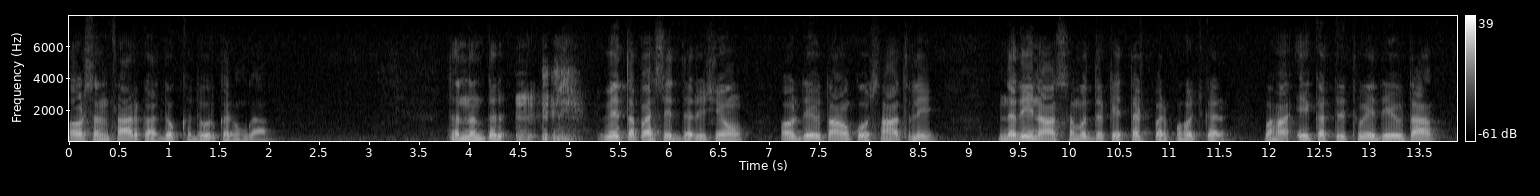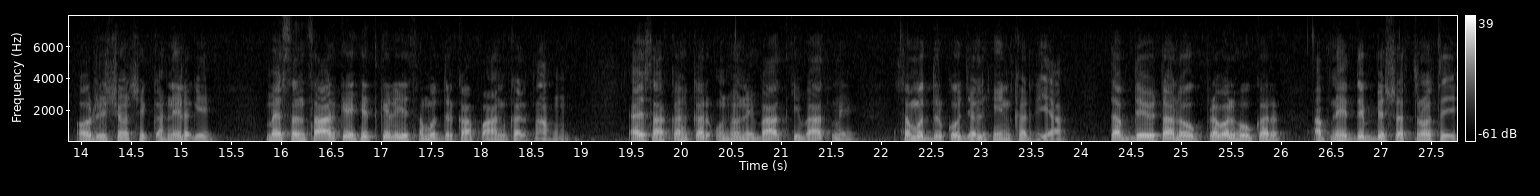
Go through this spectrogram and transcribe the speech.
और संसार का दुख दूर करूँगा। तदनंतर वे तपह सिद्ध ऋषियों और देवताओं को साथ ले नदीनाथ समुद्र के तट पर पहुंचकर वहाँ एकत्रित हुए देवता और ऋषियों से कहने लगे, मैं संसार के हित के लिए समुद्र का पान करता हूँ। ऐसा कहकर उन्होंने बात की बात में समुद्र को जलहीन कर दिया। तब देवता लोग प्रबल होकर अपने दिव्य शस्त्रों से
